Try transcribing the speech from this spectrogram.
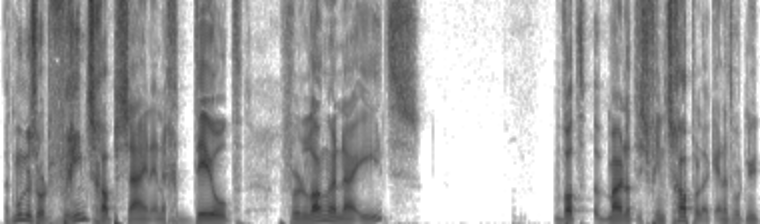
Het moet een soort vriendschap zijn en een gedeeld verlangen naar iets. Wat, maar dat is vriendschappelijk. En het wordt nu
